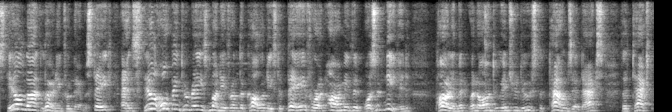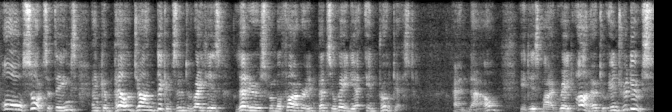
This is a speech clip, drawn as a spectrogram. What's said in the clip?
still not learning from their mistake, and still hoping to raise money from the colonies to pay for an army that wasn't needed, Parliament went on to introduce the Townshend Acts that taxed all sorts of things and compelled John Dickinson to write his Letters from a Farmer in Pennsylvania in protest. And now it is my great honor to introduce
